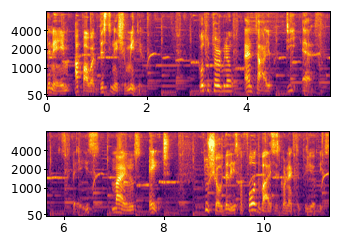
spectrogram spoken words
the name of our destination media. Go to terminal and type df space minus h to show the list of all devices connected to your PC.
